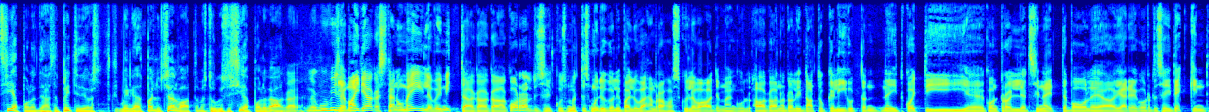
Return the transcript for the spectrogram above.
siiapoole teha, seda brittide juures, meil käivad paljud seal vaatamas, tulge siis siiapoole ka. Nagu viisa... ja ma ei tea, kas tänu meile või mitte, aga ka korralduslikus mõttes muidugi oli palju vähem rahvast kui Levadia mängul, aga nad olid natuke liigutanud neid kotikontrollijad sinna ettepoole ja järjekorda see ei tekkinud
